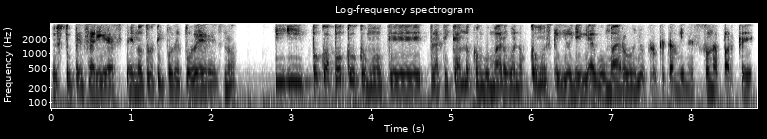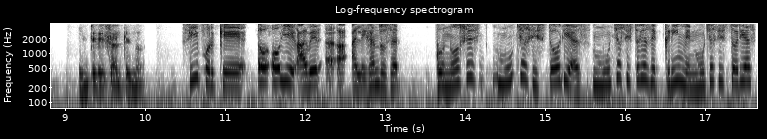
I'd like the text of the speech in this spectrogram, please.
pues, tú pensarías en otro tipo de poderes, ¿no? Y, poco a poco como que platicando con Gumaro, bueno, ¿cómo es que yo llegué a Gumaro? Yo creo que también es una parte interesante, ¿no? Sí, porque, oye, a ver, Alejandro, o sea, conoces muchas historias, muchas historias de crimen, muchas historias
